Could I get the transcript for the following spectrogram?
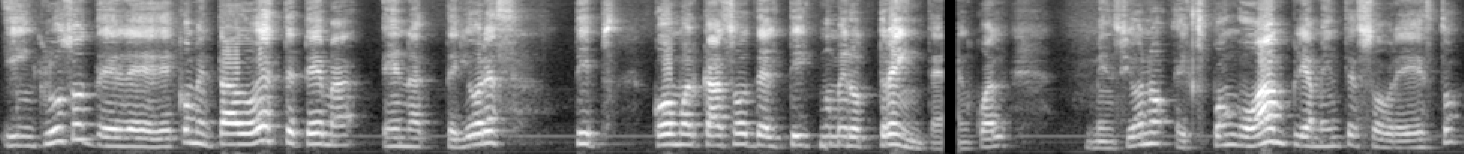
Incluso les he comentado este tema en anteriores tips como el caso del tip número 30 en el cual menciono, expongo ampliamente sobre esto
